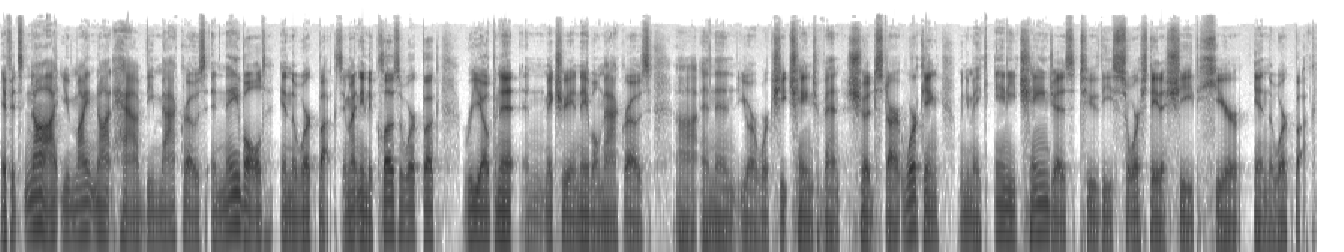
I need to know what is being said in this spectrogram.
If it's not, you might not have the macros enabled in the workbook. So you might need to close the workbook, reopen it, and make sure you enable macros. Uh, and then your worksheet change event should start working when you make any changes to the source data sheet here in the workbook.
